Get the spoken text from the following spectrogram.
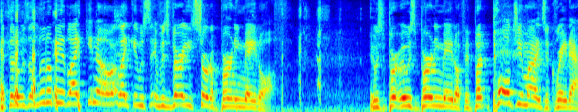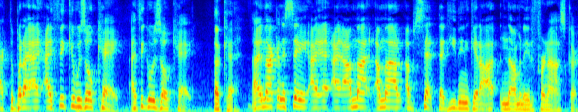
I thought it was a little bit like you know, like it was it was very sort of Bernie Madoff. It was it was Bernie Madoff. It but Paul Giamatti's a great actor, but I, I think it was okay. I think it was okay. Okay. I'm not going to say I, I I'm not I'm not upset that he didn't get uh, nominated for an Oscar.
